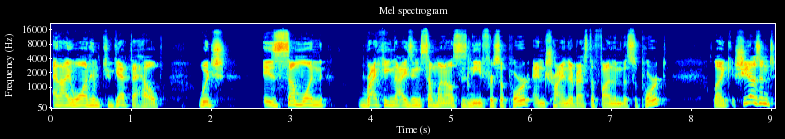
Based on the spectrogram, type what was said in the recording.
and I want him to get the help, which is someone recognizing someone else's need for support and trying their best to find them the support. Like she doesn't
